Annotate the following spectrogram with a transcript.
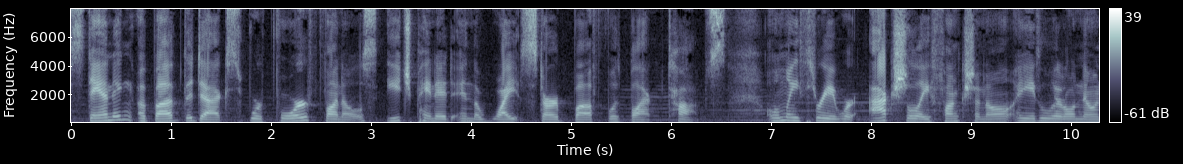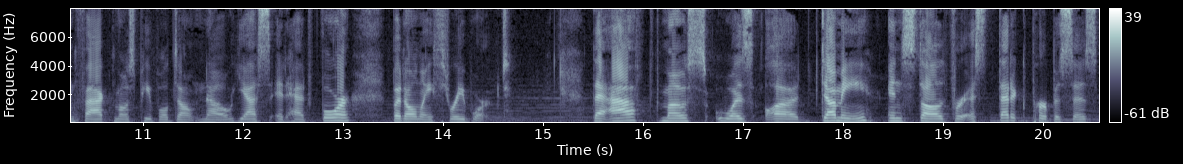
Standing above the decks were four funnels, each painted in the white star buff with black tops. Only three were actually functional, a little known fact most people don't know. Yes, it had four, but only three worked. The aftmost was a dummy installed for aesthetic purposes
